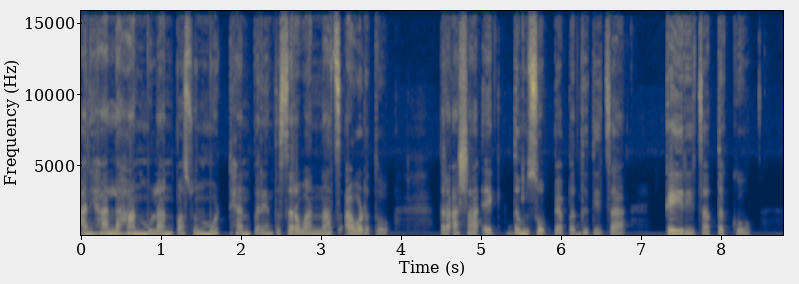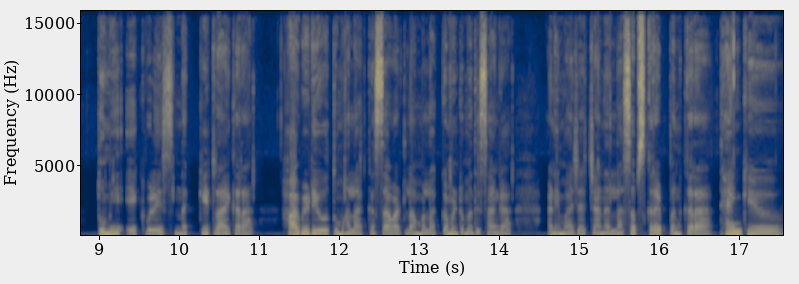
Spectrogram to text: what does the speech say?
आणि हा लहान मुलांपासून मोठ्यांपर्यंत सर्वांनाच आवडतो. तर अशा एकदम सोप्या पद्धतीचा कैरीचा तक्कू तुम्ही एक वेळेस नक्की ट्राय करा. हा व्हिडिओ तुम्हाला कसा वाटला मला कमेंटमध्ये सांगा. आणि माझ्या चॅनलला सबस्क्राईब पण करा. थँक्यू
